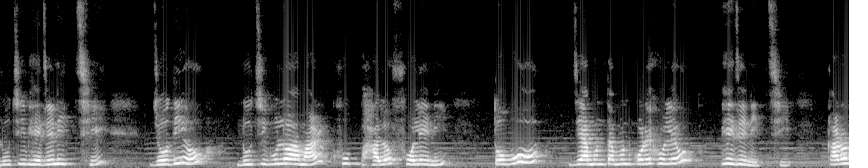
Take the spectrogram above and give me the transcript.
লুচি ভেজে নিচ্ছি। যদিও লুচিগুলো আমার খুব ভালো ফোলেনি, তবুও যেমন তেমন করে হলেও ভেজে নিচ্ছি। কারণ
